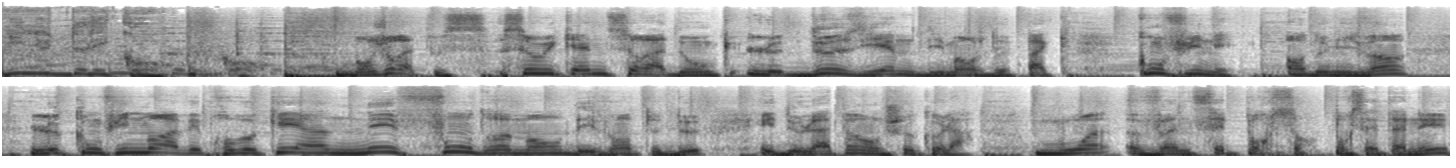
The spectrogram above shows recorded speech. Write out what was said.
minute de l'écho. Bonjour à tous. Ce week-end sera donc le deuxième dimanche de Pâques confiné. En 2020, le confinement avait provoqué un effondrement des ventes d'œufs et de lapins au chocolat, moins 27%. Pour cette année,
